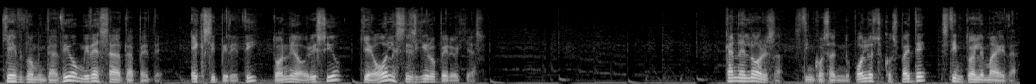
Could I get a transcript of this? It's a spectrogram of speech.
και 72 045. Εξυπηρετεί το Νέο Ορίσιο και όλες τις γύρω περιοχές. Κανελόριζα στην Κωνσταντινούπολεως 25 στην Πτολεμαίδα.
